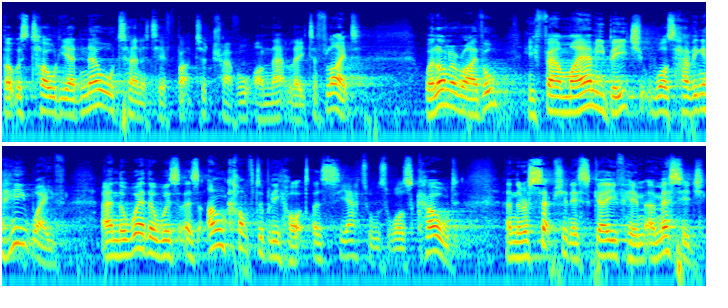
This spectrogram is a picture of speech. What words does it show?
but was told he had no alternative but to travel on that later flight. Well, on arrival, he found Miami Beach was having a heat wave, and the weather was as uncomfortably hot as Seattle's was cold. And the receptionist gave him a message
